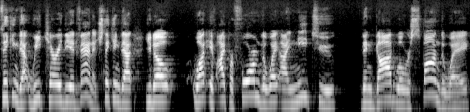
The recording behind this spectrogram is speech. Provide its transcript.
thinking that we carry the advantage, thinking that, you know, what if I perform the way I need to, then God will respond the way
